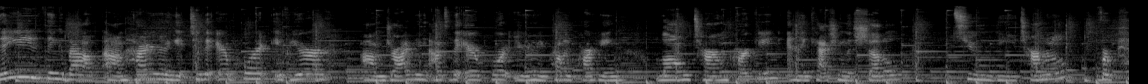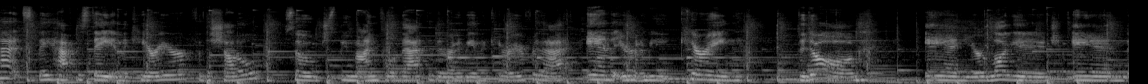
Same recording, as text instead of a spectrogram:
Then you need to think about um, how you're going to get to the airport. If you're um, driving out to the airport, you're going to be probably parking long-term parking and then catching the shuttle to the terminal. For pets, they have to stay in the carrier for the shuttle. So just be mindful of that, that they're going to be in the carrier for that, and that you're going to be carrying the dog and your luggage and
